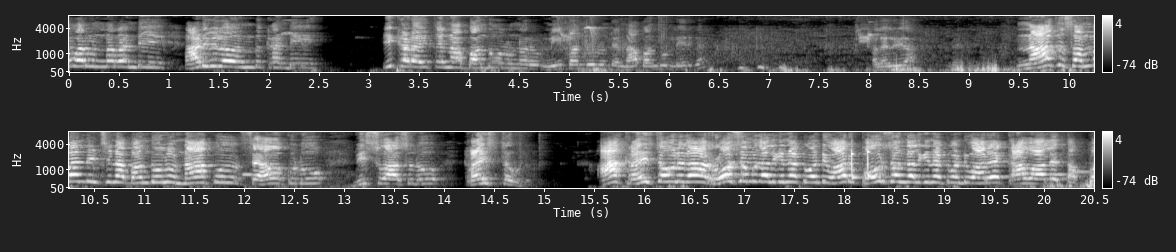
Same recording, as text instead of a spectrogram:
ఎవరు ఉన్నారండి అడవిలో ఎందుకండి? ఇక్కడ అయితే నా బంధువులు ఉన్నారు నీ బంధువులు ఉంటే నా బంధువులు లేరుగా? అలలుయా నాకు సంబంధించిన బంధువులు నాకు సేవకులు విశ్వాసులు క్రైస్తవులు. ఆ క్రైస్తవులుగా రోషము కలిగినటువంటి వారు పౌరుషం కలిగినటువంటి వారే కావాలి తప్ప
